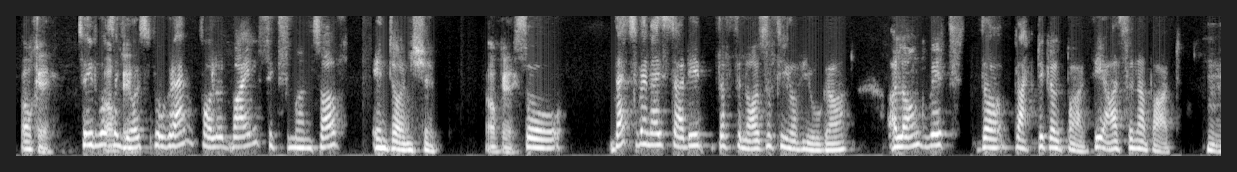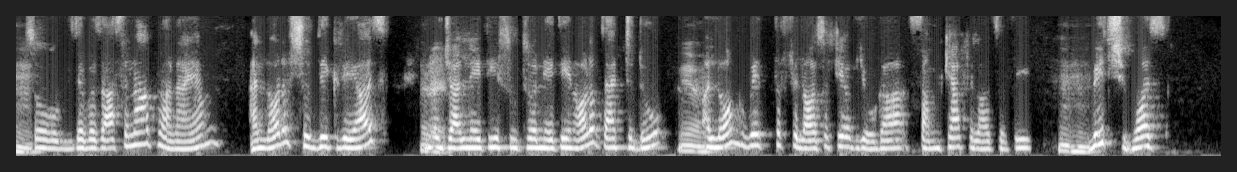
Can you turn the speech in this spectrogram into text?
Okay. So it was Okay. a year's program followed by six months of internship. Okay. So that's when I studied the philosophy of yoga along with the practical part, the asana part. Mhm. So there was asana, pranayam, and a lot of shuddhi kriyas, you know, Right. jal neti, sutra neti, and all of that to do, Yeah. along with the philosophy of yoga, Samkhya philosophy, Mhm. which was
